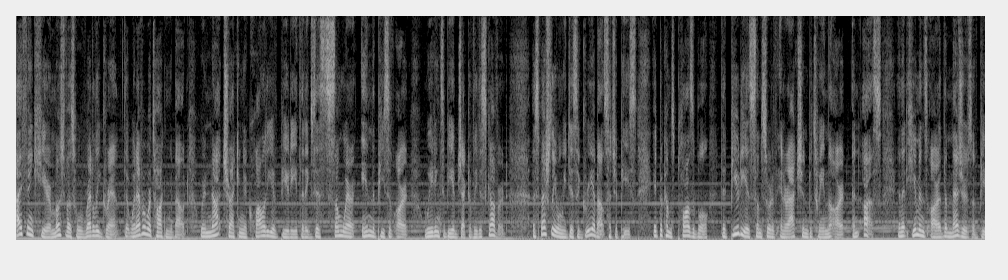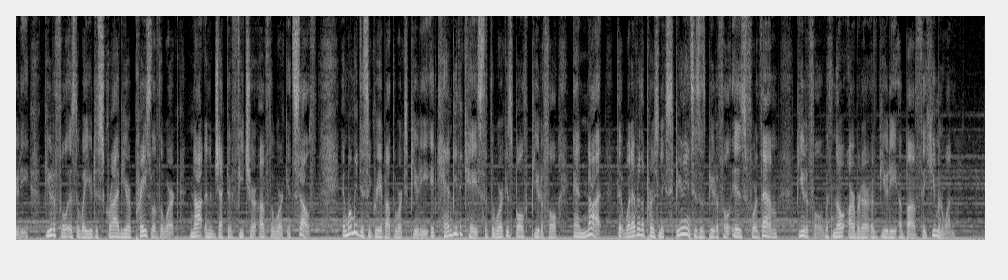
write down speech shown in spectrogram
I think here most of us will readily grant that whatever we're talking about, we're not tracking a quality of beauty that exists somewhere in the piece of art waiting to be objectively discovered. Especially when we disagree about such a piece, it becomes plausible that beauty is some sort of interaction between the art and us, and that humans are the measures of beauty. Beautiful is the way you describe your appraisal of the work, not an objective feature of the work itself. And when we disagree about the work's beauty, it can be the case that the work is both beautiful beautiful and not that whatever the person experiences as beautiful is for them beautiful, with no arbiter of beauty above the human one.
